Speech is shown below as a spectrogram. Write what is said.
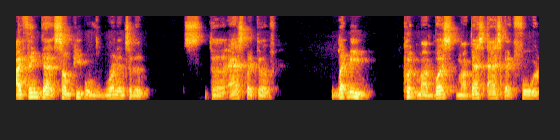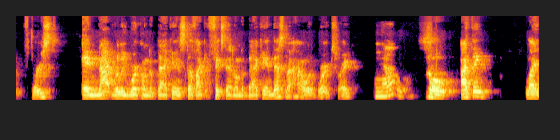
I, I think that some people run into the the aspect of let me put my best my best aspect forward first and not really work on the back end stuff. I can fix that on the back end. That's not how it works, right? No. So I think like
